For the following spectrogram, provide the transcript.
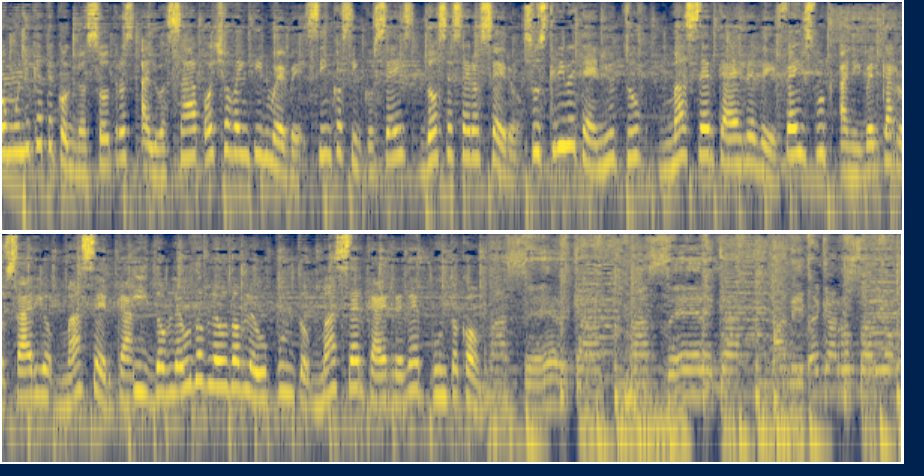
Comunícate con nosotros al WhatsApp 829-556-1200. Suscríbete en YouTube Más Cerca RD, Facebook a nivel carrosario Más Cerca y www.máscercard.com. Más cerca, más cerca, a nivel carrosario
